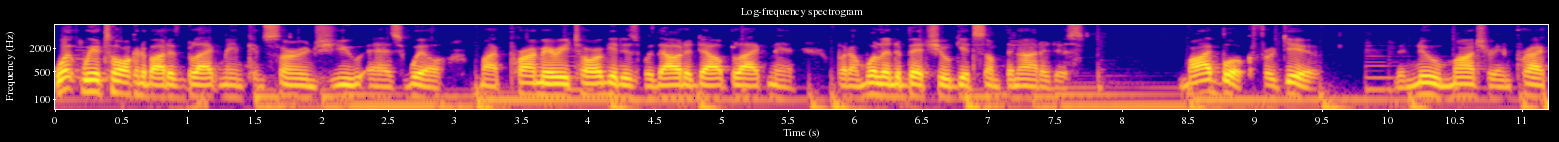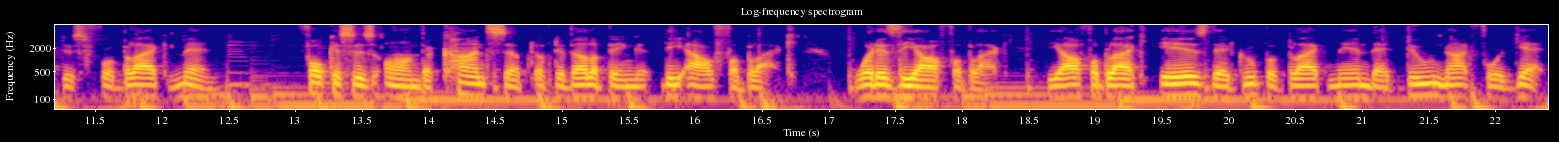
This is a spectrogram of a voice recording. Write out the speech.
What we're talking about as black men concerns you as well. My primary target is without a doubt black men, but I'm willing to bet you'll get something out of this. My book, Forgive, the new mantra in practice for black men, focuses on the concept of developing the alpha black. What is the alpha black? The alpha black is that group of black men that do not forget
